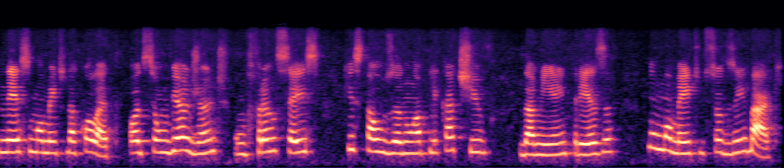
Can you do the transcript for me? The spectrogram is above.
nesse momento da coleta. Pode ser um viajante, um francês, que está usando um aplicativo da minha empresa no momento do seu desembarque.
